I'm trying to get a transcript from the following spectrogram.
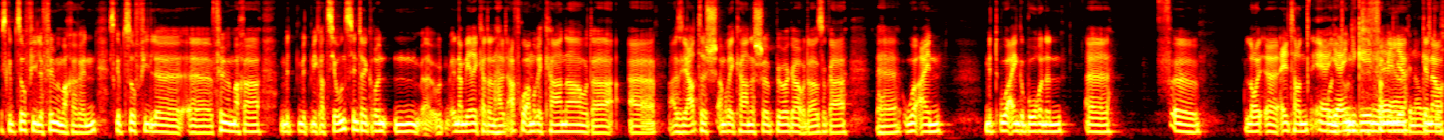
Es gibt so viele Filmemacherinnen, es gibt so viele äh, Filmemacher mit, mit Migrationshintergründen, äh, in Amerika dann halt Afroamerikaner oder äh, asiatisch-amerikanische Bürger oder sogar äh, Urein, mit ureingeborenen äh, äh, Leu äh, Eltern Ja, und, ja, Indigenen, und Familie. ja, genau, genau.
